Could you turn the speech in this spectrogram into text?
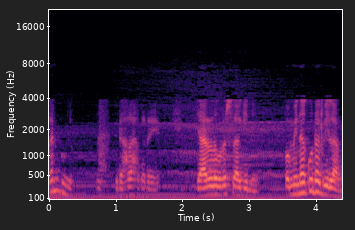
bukan gue nah, udahlah katanya jalan lurus lagi nih. Pembina aku udah bilang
